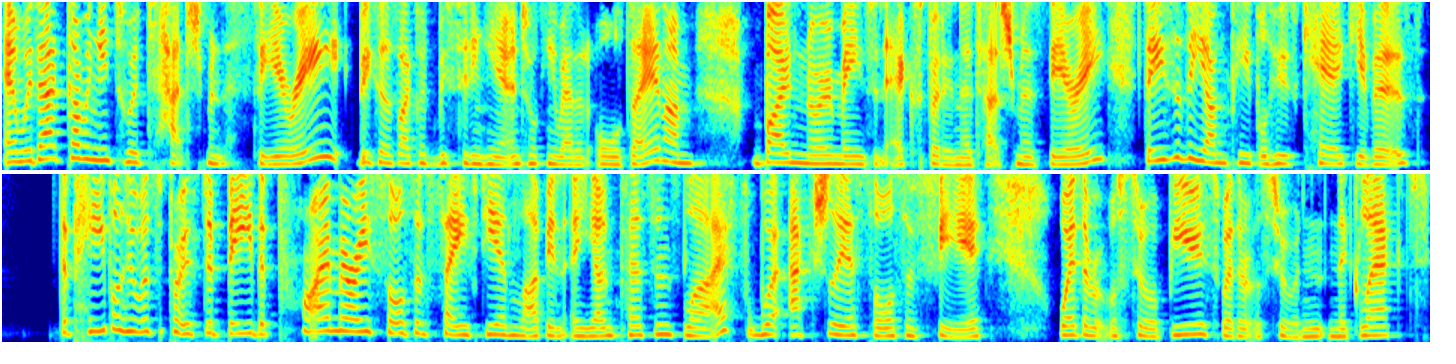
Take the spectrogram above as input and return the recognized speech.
And without going into attachment theory, because I could be sitting here and talking about it all day, and I'm by no means an expert in attachment theory, these are the young people whose caregivers the people who were supposed to be the primary source of safety and love in a young person's life were actually a source of fear, whether it was through abuse, whether it was through neglect.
